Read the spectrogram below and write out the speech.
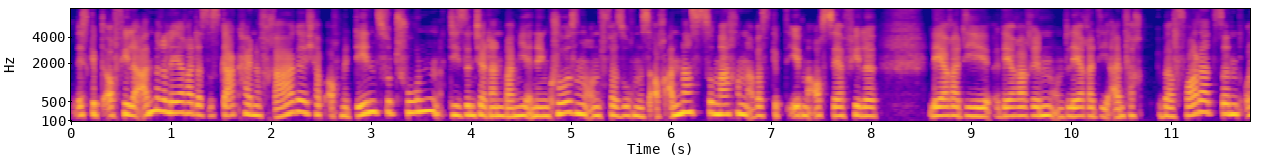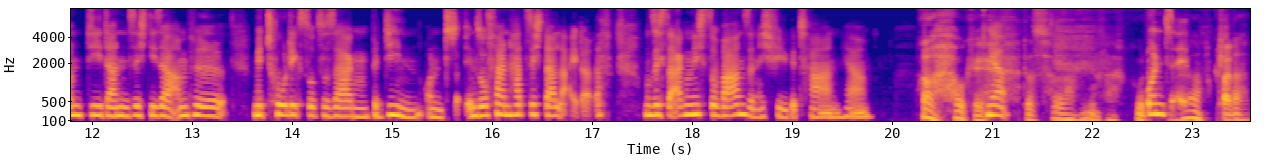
Es gibt auch viele andere Lehrer, das ist gar keine Frage. Ich habe auch mit denen zu tun. Die sind ja dann bei mir in den Kursen und versuchen es auch anders zu machen. Aber es gibt eben auch sehr viele Lehrer, die Lehrerinnen und Lehrer, die einfach überfordert sind und die dann sich dieser Ampelmethodik sozusagen bedienen. Und insofern hat sich da leider, muss ich sagen, nicht so wahnsinnig viel getan. Ja. Ah, okay. Ja. Das äh, gut. Und äh, ja, kleiner,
